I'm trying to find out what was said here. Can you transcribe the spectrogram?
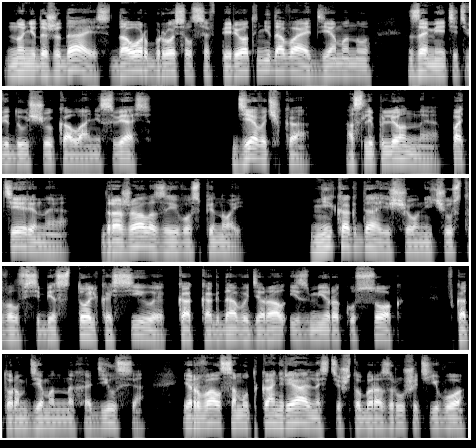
но, не дожидаясь, Даор бросился вперед, не давая демону заметить ведущую к Алане связь. Девочка, ослепленная, потерянная, дрожала за его спиной. Никогда еще он не чувствовал в себе столько силы, как когда выдирал из мира кусок, в котором демон находился, и рвал саму ткань реальности, чтобы разрушить его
